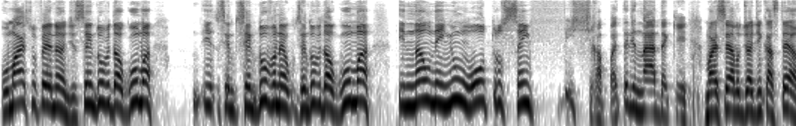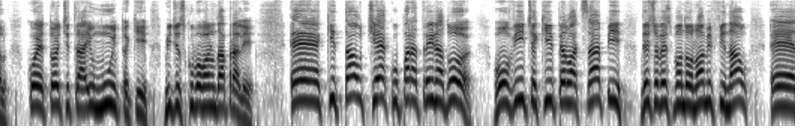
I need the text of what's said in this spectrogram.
o Márcio Fernandes, sem dúvida alguma, sem, sem dúvida, sem dúvida alguma, e não nenhum outro sem. Vixe, rapaz, tem de nada aqui. Marcelo Jardim Castelo, corretor te traiu muito aqui. Me desculpa, mas não dá pra ler. É, que tal Tcheco para treinador? O ouvinte aqui pelo WhatsApp, deixa eu ver se mandou o nome final, é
